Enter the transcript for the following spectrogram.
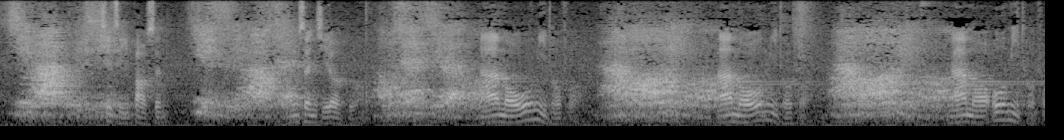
弟子一报身，同生极乐国。南无阿弥陀佛。南无阿弥陀佛。南无阿弥陀佛。南无阿弥陀佛。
